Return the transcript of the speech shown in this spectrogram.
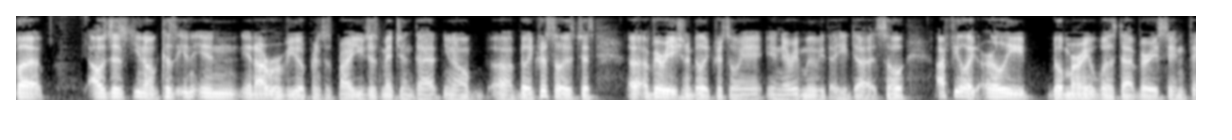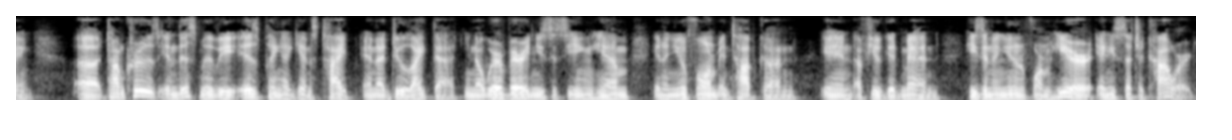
but I was just, you know, because in, in in our review of Princess Bride, you just mentioned that you know uh, Billy Crystal is just a, a, variation of Billy Crystal in, in, every movie that he does. So I feel like early Bill Murray was that very same thing. Uh, Tom Cruise in this movie is playing against type, and I do like that. You know, we're very used to seeing him in a uniform in Top Gun, in A Few Good Men. He's in a uniform here, and he's such a coward.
